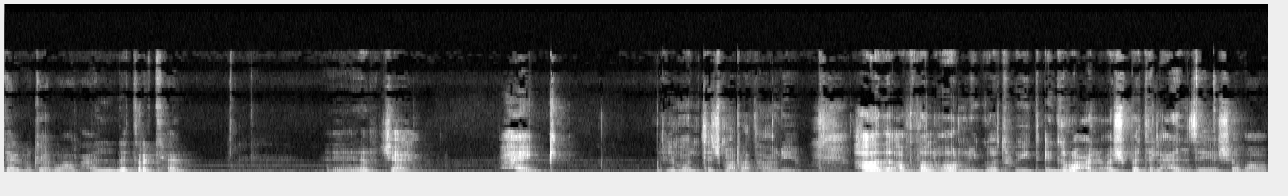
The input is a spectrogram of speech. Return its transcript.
كلمة غير واضحة نتركها؟ آه، نرجع. حق المنتج مرة ثانية. هذا أفضل horny goat weed اقروا عن عشبة العنزة يا شباب.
